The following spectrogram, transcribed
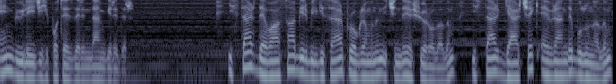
en büyüleyici hipotezlerinden biridir. İster devasa bir bilgisayar programının içinde yaşıyor olalım, ister gerçek evrende bulunalım,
